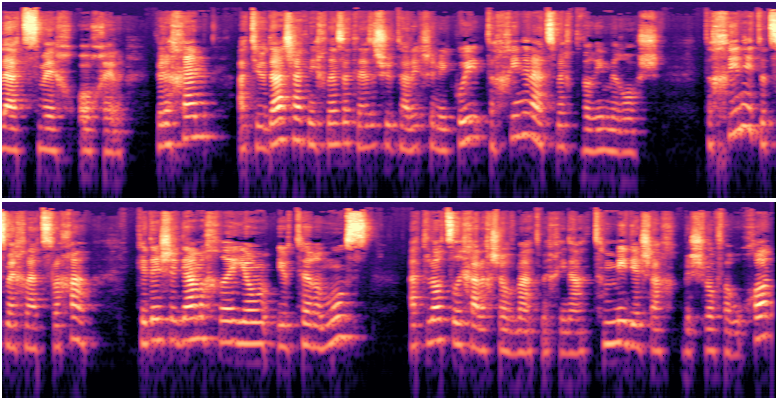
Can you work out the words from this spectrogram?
לעצמך אוכל. ולכן את יודעת שאת נכנסת לאיזשהו תהליך של ניקוי, תכיני לעצמך דברים מראש. תכיני את עצמך להצלחה, כדי שגם אחרי יום יותר עמוס, את לא צריכה לחשוב מה את מכינה. תמיד יש לך בשלוף ארוחות,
